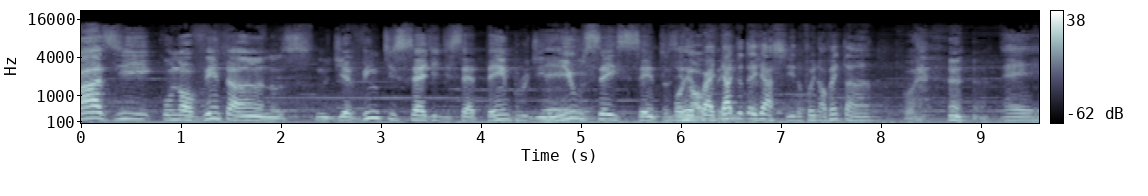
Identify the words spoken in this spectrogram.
quase com 90 anos, no dia 27 de setembro de 1690. É. Morreu com a idade do Dejaci, não foi 90 anos. Foi. É.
